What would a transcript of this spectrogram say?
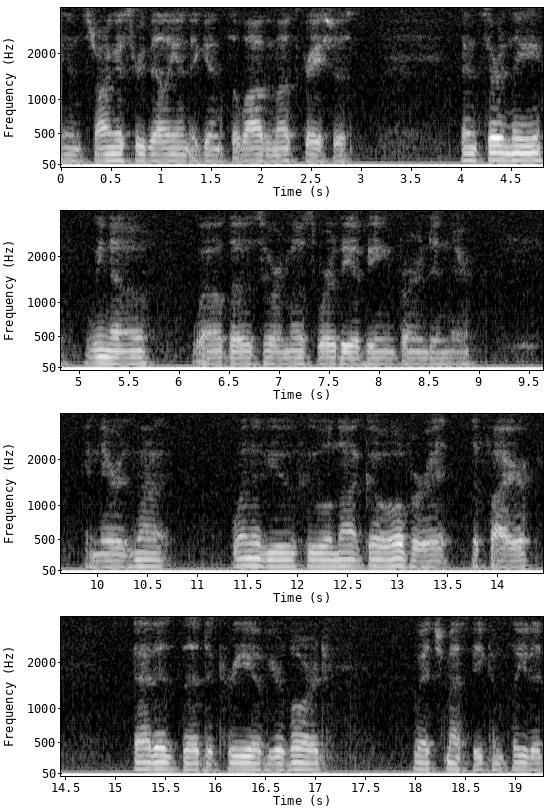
in strongest rebellion against the law of the most gracious. Then certainly we know well those who are most worthy of being burned in there. And there is not one of you who will not go over it, the fire. That is the decree of your Lord, which must be completed.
